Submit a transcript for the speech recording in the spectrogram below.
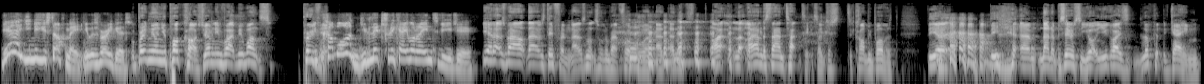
Yeah. You knew your stuff, mate. It was very good. Well, bring me on your podcast. You haven't invited me once. Prove you, it. Come on, you literally came on and interviewed you. Yeah, that was about that was different. That was not talking about football, and, and, and I, look, I understand tactics. I just can't be bothered. The uh, the um, no no, but seriously, you you guys look at the game,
